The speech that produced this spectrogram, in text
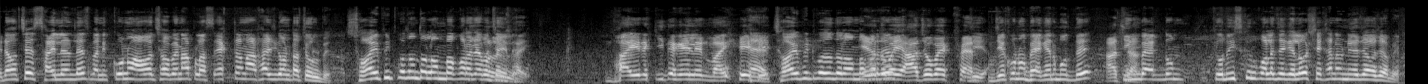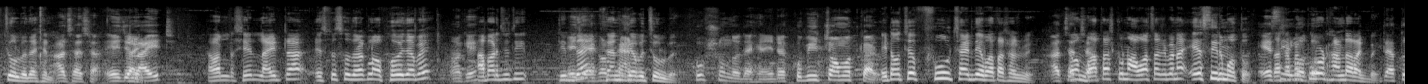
এটা হচ্ছে সাইলেন্টলেস মানে কোনো আওয়াজ হবে না প্লাস একটা না আঠাশ ঘণ্টা চলবে। ছয় ফিট পর্যন্ত লম্বা করা যাবে চাইলে। ভাই? ভাই এটা কি দেখাইলেন ভাই? হ্যাঁ ছয় ফিট পর্যন্ত লম্বা করা যাবে। ভাই আজব এক ফ্যান জি, যে কোনো ব্যাগের মধ্যে আচ্ছা। কিংবা একদম কোন স্কুল কলেজে গেলেও সেখানেও নিয়ে যাওয়া যাবে। চলবে দেখেন। আচ্ছা আচ্ছা। এই যে লাইট আবার সে লাইটটা স্পেস করে রাখলে অফ হয়ে যাবে। আবার যদি টিপ দেয় ফ্যান। হিসাবে চলবে। খুব সুন্দর দেখেন এটা খুবই চমৎকার। এটা হচ্ছে ফুল সাইড দিয়ে বাতাস আসবে। আচ্ছা, আচ্ছা। বাতাস কোনো আওয়াজ আসবে না এসির মতো। পুরো ঠান্ডা রাখবে। এত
